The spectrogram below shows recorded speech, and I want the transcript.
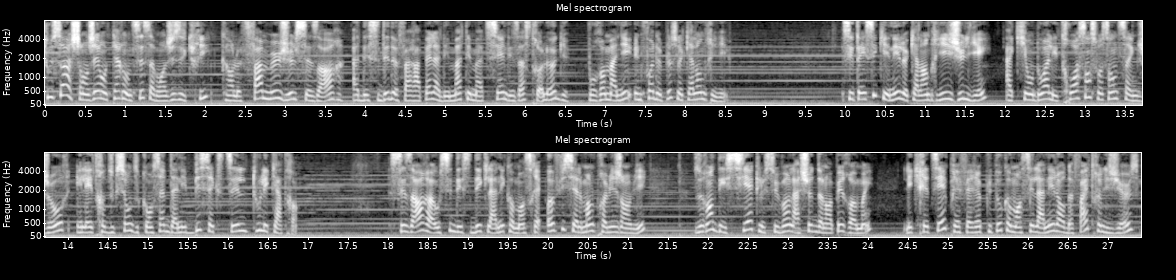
Tout ça a changé en 46 avant Jésus-Christ quand le fameux Jules César a décidé de faire appel à des mathématiciens et des astrologues pour remanier une fois de plus le calendrier. C'est ainsi qu'est né le calendrier julien, à qui on doit les 365 jours et l'introduction du concept d'année bissextile tous les quatre ans. César a aussi décidé que l'année commencerait officiellement le 1er janvier. Durant des siècles suivant la chute de l'Empire romain, les chrétiens préféraient plutôt commencer l'année lors de fêtes religieuses,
